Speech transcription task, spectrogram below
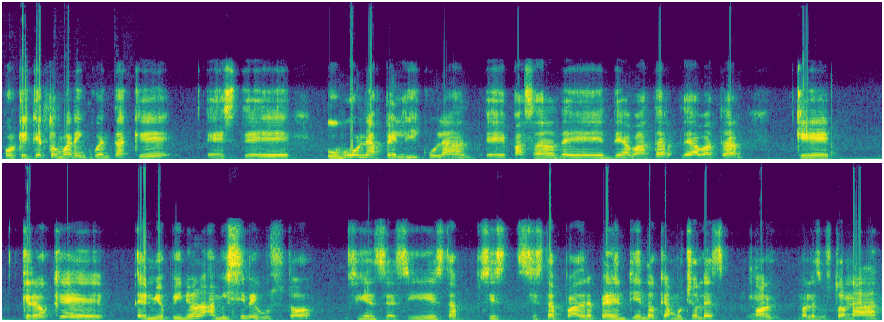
porque hay que tomar en cuenta que este hubo una película eh, pasada de, de, Avatar, de Avatar, que creo que, en mi opinión, a mí sí me gustó. Fíjense, sí está, sí, sí está padre, pero entiendo que a muchos les no, no, les gustó nada,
